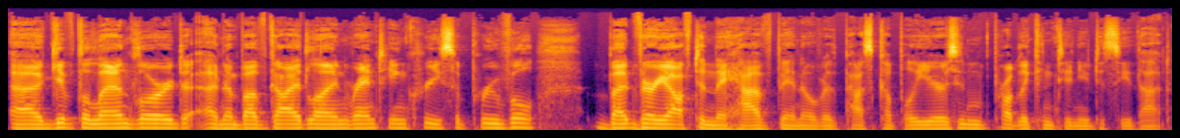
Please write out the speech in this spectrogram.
uh, give the landlord an above guideline rent increase approval but very often they have been over the past couple of years and we'll probably continue to see that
